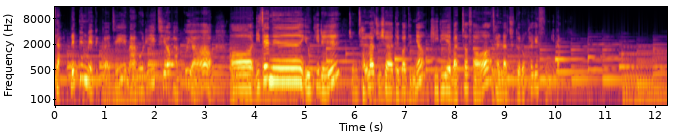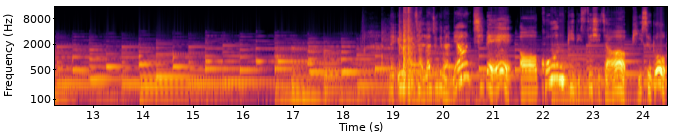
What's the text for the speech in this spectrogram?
자, 랩핑 매드까지 마무리 지어봤고요. 어, 이제는 여기를 좀 잘라주셔야 되거든요. 길이에 맞춰서 잘라주도록 하겠습니다. 잘라주고 나면 집에 어, 고운 빗 있으시죠? 빗으로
